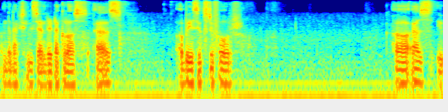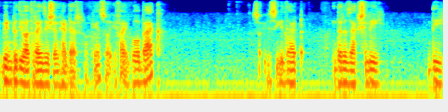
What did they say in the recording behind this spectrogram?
and then actually send it across as a base64 uh, as into the authorization header okay so if I go back so you see that there is actually the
